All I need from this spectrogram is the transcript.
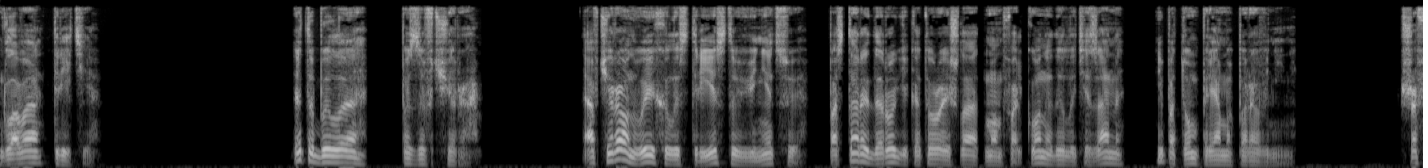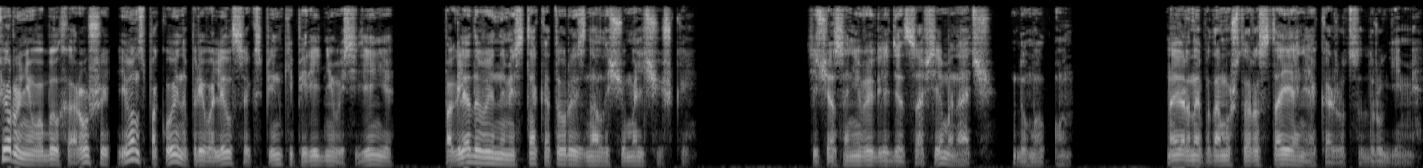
Глава третья. Это было позавчера. А вчера он выехал из Триеста в Венецию по старой дороге, которая шла от Монфалькона до Латизана и потом прямо по равнине. Шофер у него был хороший, и он спокойно привалился к спинке переднего сиденья, поглядывая на места, которые знал еще мальчишкой. «Сейчас они выглядят совсем иначе», — думал он. «Наверное, потому что расстояния окажутся другими».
